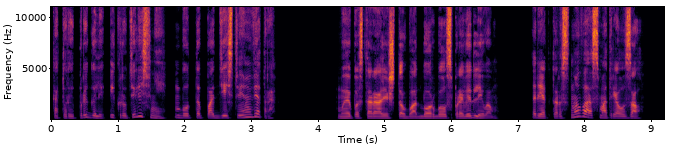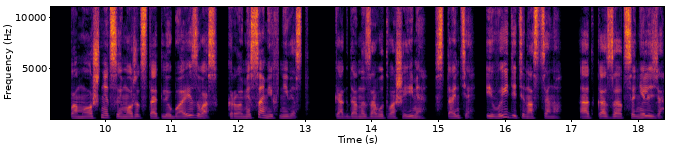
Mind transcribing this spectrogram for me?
которые прыгали и крутились в ней, будто под действием ветра. Мы постарались, чтобы отбор был справедливым. Ректор снова осмотрел зал. Помощницей может стать любая из вас, кроме самих невест. Когда назовут ваше имя, встаньте и выйдите на сцену. Отказаться нельзя.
